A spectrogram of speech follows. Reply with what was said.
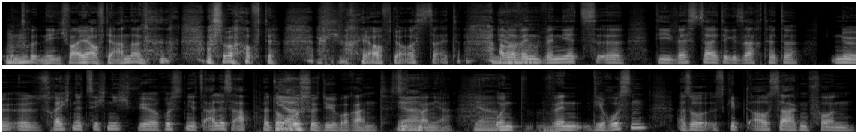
Mhm. unsere, nee, ich war ja auf der anderen, also auf der, ich war ja auf der Ostseite. Aber Ja. wenn, wenn jetzt äh, die Westseite gesagt hätte, nö, äh, es rechnet sich nicht, wir rüsten jetzt alles ab, hat der Ja. Russe die überrannt, sieht Ja. man ja. Ja. Und wenn die Russen, also es gibt Aussagen von,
